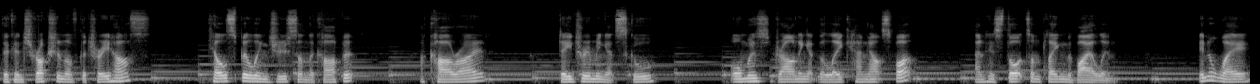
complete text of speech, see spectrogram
The construction of the treehouse, Kel spilling juice on the carpet, a car ride, daydreaming at school, almost drowning at the lake hangout spot, and his thoughts on playing the violin. In a way,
